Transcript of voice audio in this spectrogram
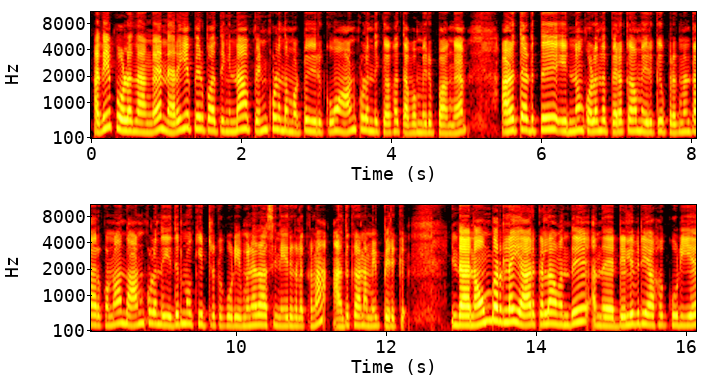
அதே போல் தாங்க நிறைய பேர் பார்த்திங்கன்னா பெண் குழந்தை மட்டும் இருக்கும் ஆண் குழந்தைக்காக தவம் இருப்பாங்க. அடுத்தடுத்து இன்னும் குழந்தை பிறக்காமல் இருக்குது ப்ரெக்னெண்ட்டாக இருக்குன்னா அந்த ஆண் குழந்தை எதிர்நோக்கிட்டு இருக்கக்கூடிய மினராசி நேர்களுக்கெல்லாம் அதுக்கான அமைப்பு இருக்குது இந்த நவம்பரில் யாருக்கெல்லாம் வந்து அந்த டெலிவரி ஆகக்கூடிய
